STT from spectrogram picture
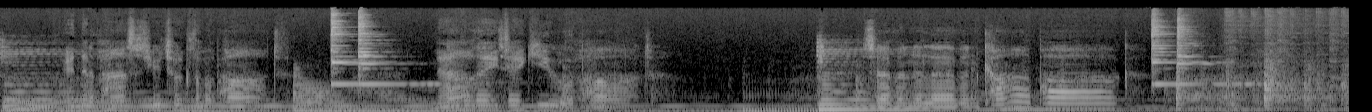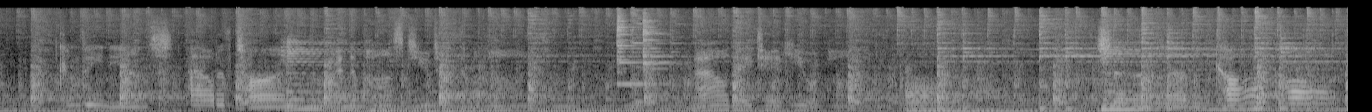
In the past you took them apart. Now they take you apart. 7 Eleven car park. Convenience out of time. In the past you took them apart. Now they take you apart. 7 Eleven car park.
